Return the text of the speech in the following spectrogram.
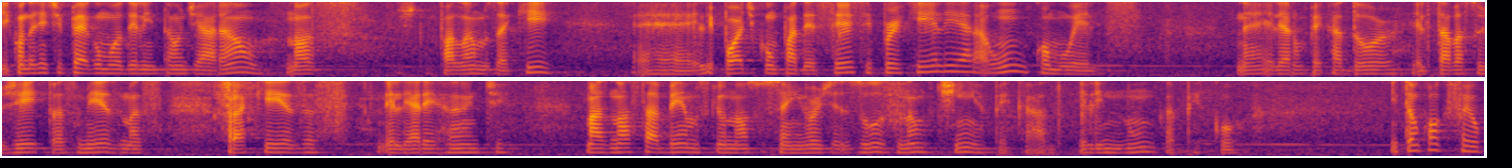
E quando a gente pega o modelo então de Arão, nós falamos aqui é, ele pode compadecer-se porque ele era um como eles. Né? Ele era um pecador, ele estava sujeito às mesmas fraquezas, ele era errante. Mas nós sabemos que o nosso Senhor Jesus não tinha pecado, ele nunca pecou. Então, qual que foi o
